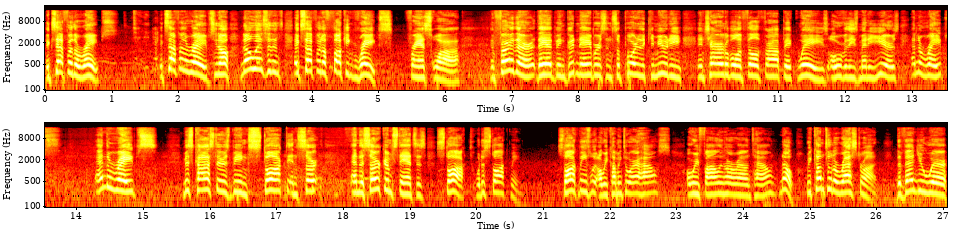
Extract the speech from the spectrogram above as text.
except for the rapes. Except for the rapes, you know, no incidents except for the fucking rapes, Francois. And further, they have been good neighbors and supported the community in charitable and philanthropic ways over these many years. And the rapes, and the rapes, Miss Coster is being stalked and, and the circumstances stalked. What does stalk mean? Stalk means are we coming to our house? Are we following her around town? No, we come to the restaurant, the venue where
